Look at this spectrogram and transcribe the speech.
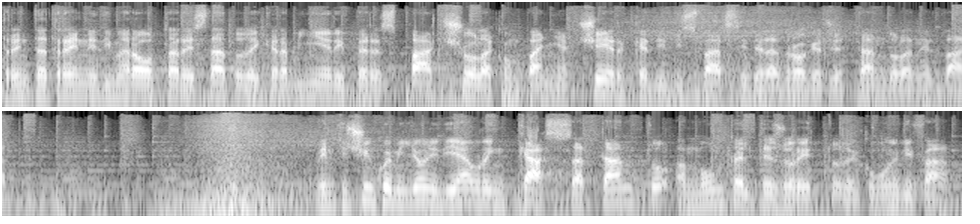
33enne di Marotta arrestato dai carabinieri per spaccio, la compagna cerca di disfarsi della droga gettandola nel water. 25 milioni di euro in cassa, tanto ammonta il tesoretto del comune di Fano.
